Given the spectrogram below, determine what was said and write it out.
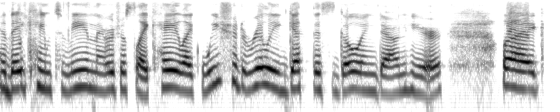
they came to me and they were just like, "Hey, like we should really get this going down here," like.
